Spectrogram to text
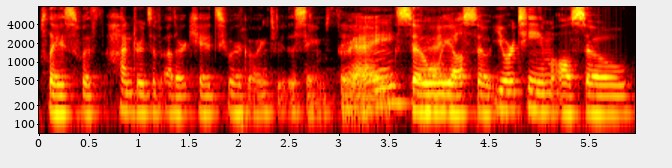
place with hundreds of other kids who are going through the same thing. Right, so right. we also, your team also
